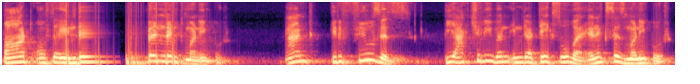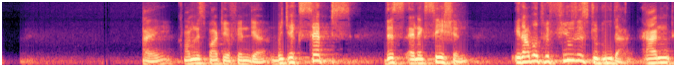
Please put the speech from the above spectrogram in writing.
part of the independent Manipur. And he refuses he actually, when India takes over, annexes Manipur, by Communist Party of India, which accepts this annexation, Irabot refuses to do that. And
